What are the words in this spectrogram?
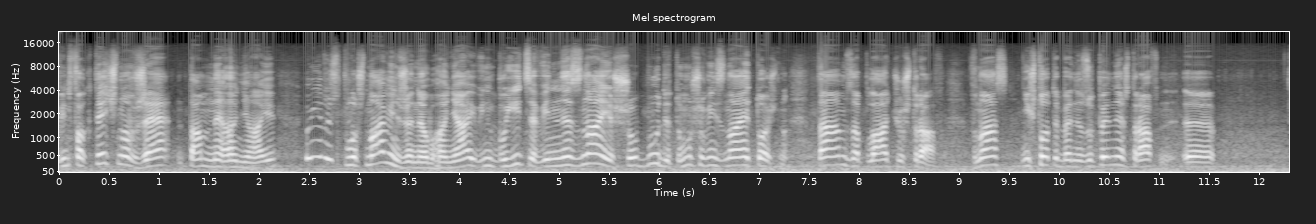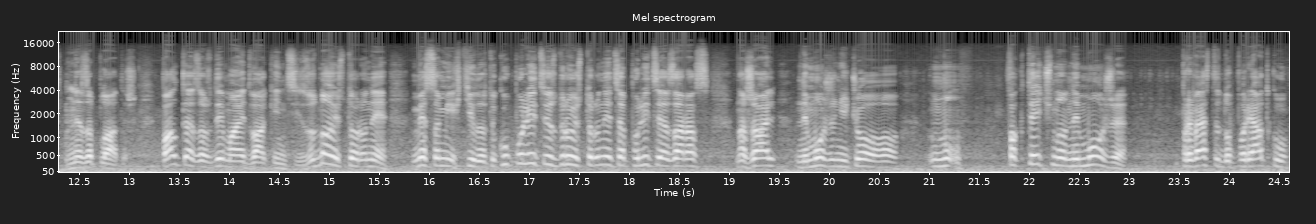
він фактично вже там не ганяє. Ну, Їдуть сплошна, він вже не обганяє, він боїться, він не знає, що буде, тому що він знає точно. Там заплачу штраф. В нас ніхто тебе не зупине, штраф е, не заплатиш. Палка завжди має два кінці. З одної сторони, ми самі хотіли таку поліцію, з другої сторони, ця поліція зараз, на жаль, не може нічого, ну, фактично не може привести до порядку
